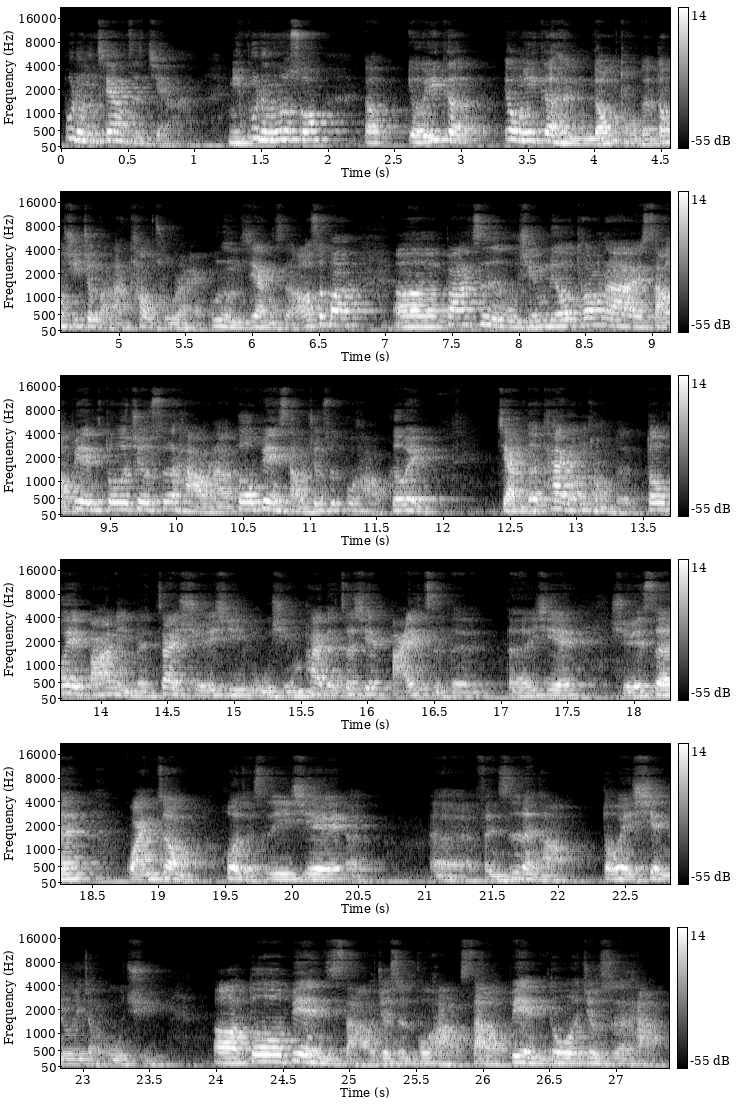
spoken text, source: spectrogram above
不能这样子讲。你不能够说，呃，有一个用一个很笼统的东西就把它套出来，不能这样子哦。什么呃八字五行流通啦，少变多就是好了，多变少就是不好。各位讲的太笼统的，都会把你们在学习五行派的这些白纸的的一些学生、观众或者是一些呃呃粉丝们哈，都会陷入一种误区哦，多变少就是不好，少变多就是好。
